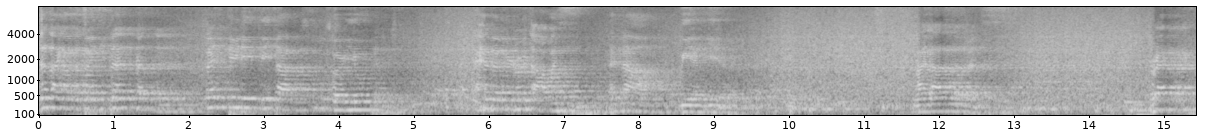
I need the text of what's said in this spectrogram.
just like I'm the 23rd president, 23 days later, schools were reopened. And then we wrote our and now we are here my last offense. Wreck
